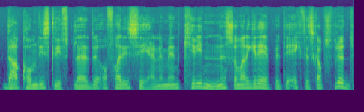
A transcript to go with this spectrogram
Da kom de skriftlærde og fariseerne med en kvinne som var grepet i ekteskapsbrudd,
